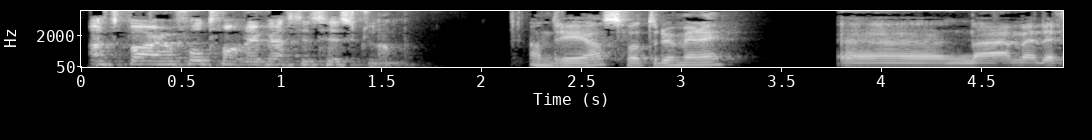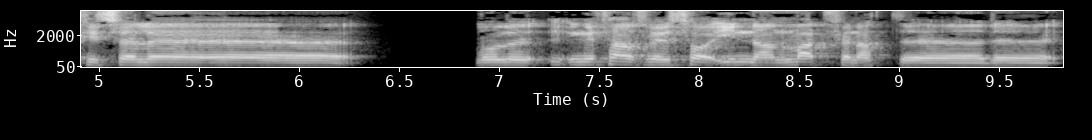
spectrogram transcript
Att Bayern fortfarande är bäst i Tyskland. Andreas, vad tar du med dig? Uh, nej, men det finns väl uh, var ungefär som vi sa innan matchen att eh, det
